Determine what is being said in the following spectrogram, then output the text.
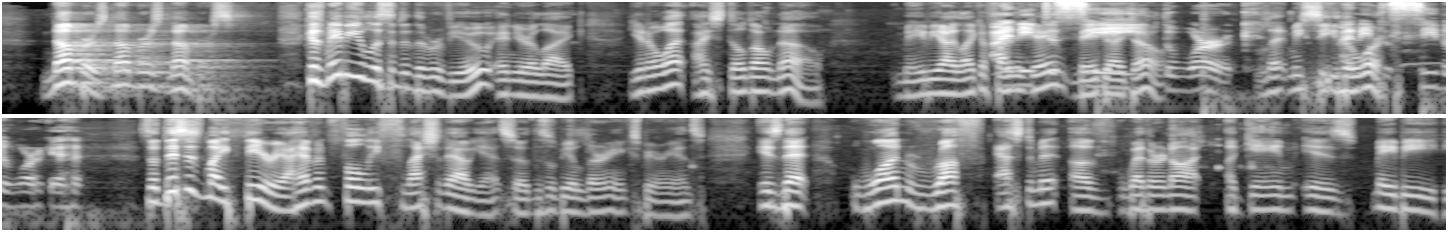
numbers, numbers, numbers. because maybe you listen to the review and you're like, you know what? I still don't know. Maybe I like a fighting game. Maybe I don't. the work. Let me see I the need work. to see the work. So this is my theory. I haven't fully fleshed it out yet, so this will be a learning experience. Is that one rough estimate of whether or not a game is maybe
